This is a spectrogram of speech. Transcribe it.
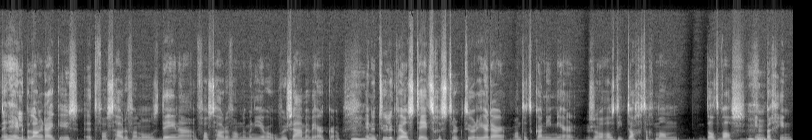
een hele belangrijke is. Het vasthouden van ons DNA, vasthouden van de manier waarop we samenwerken. Mhm. En natuurlijk wel steeds gestructureerder, want dat kan niet meer zoals die 80 man dat was Mhm. in het begin.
